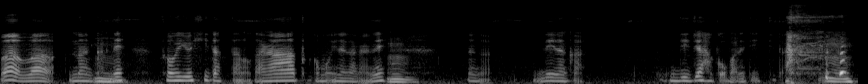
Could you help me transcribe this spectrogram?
まあまあなんかね、そういう日だったのかなとか思いながらね。うん。なんかでなんか DJ 運ばれて行ってた。うん。こ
